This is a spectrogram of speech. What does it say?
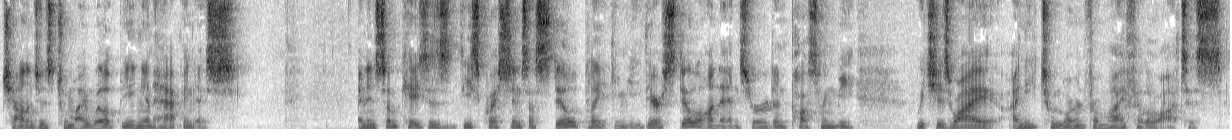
challenges to my well-being and happiness. And in some cases these questions are still plaguing me. They're still unanswered and puzzling me which is why I need to learn from my fellow artists.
